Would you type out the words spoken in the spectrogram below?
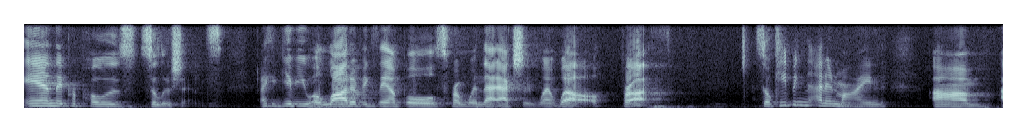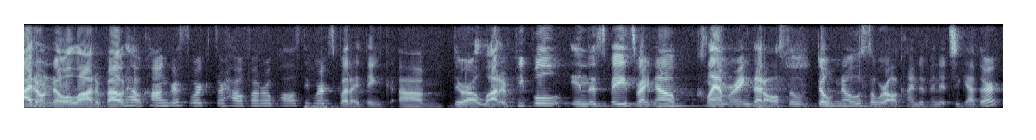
and they propose solutions. I could give you a lot of examples from when that actually went well for us. So keeping that in mind, Um, I don't know a lot about how Congress works or how federal policy works, but I think um, there are a lot of people in this space right now clamoring that also don't know, so we're all kind of in it together.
